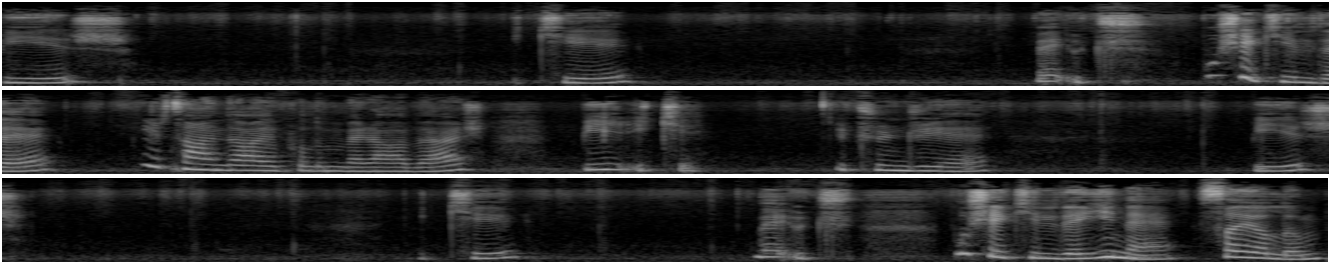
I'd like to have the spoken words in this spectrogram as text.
1 2 ve 3. Bu şekilde bir tane daha yapalım beraber. 1 2 üçüncüye 1 2 ve 3. Bu şekilde yine sayalım.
